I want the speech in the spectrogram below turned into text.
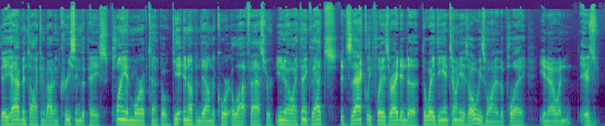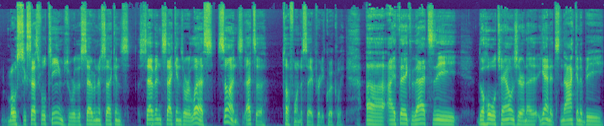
they have been talking about increasing the pace, playing more up tempo, getting up and down the court a lot faster. You know, I think that's exactly plays right into the way D'Antoni has always wanted to play. You know, and his most successful teams were the seven or seconds, seven seconds or less Suns. That's a tough one to say pretty quickly. Uh, I think that's the the whole challenge there. And again, it's not going to be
